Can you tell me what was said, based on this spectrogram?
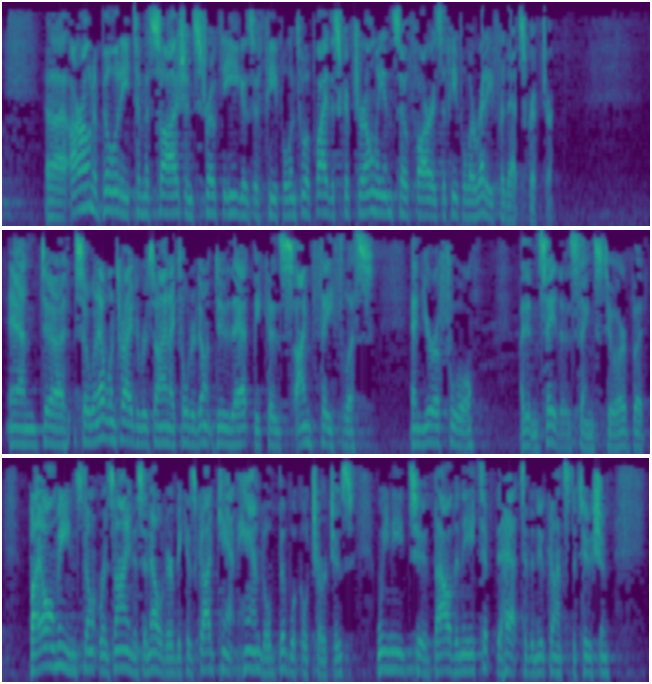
uh, our own ability to massage and stroke the egos of people and to apply the scripture only insofar as the people are ready for that scripture. And uh, so when Evelyn tried to resign, I told her, don't do that because I'm faithless and you're a fool. I didn't say those things to her, but by all means, don't resign as an elder because God can't handle biblical churches. We need to bow the knee, tip the hat to the new Constitution,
